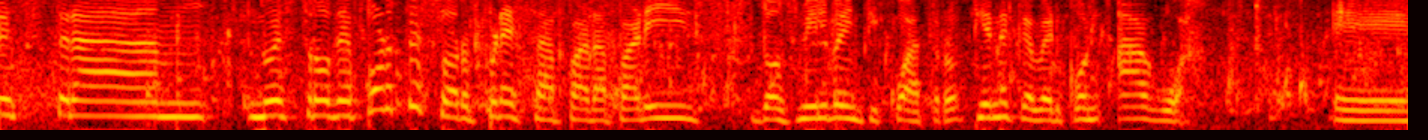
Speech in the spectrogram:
Nuestra, mm, nuestro deporte sorpresa para París 2024 tiene que ver con agua. Eh,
